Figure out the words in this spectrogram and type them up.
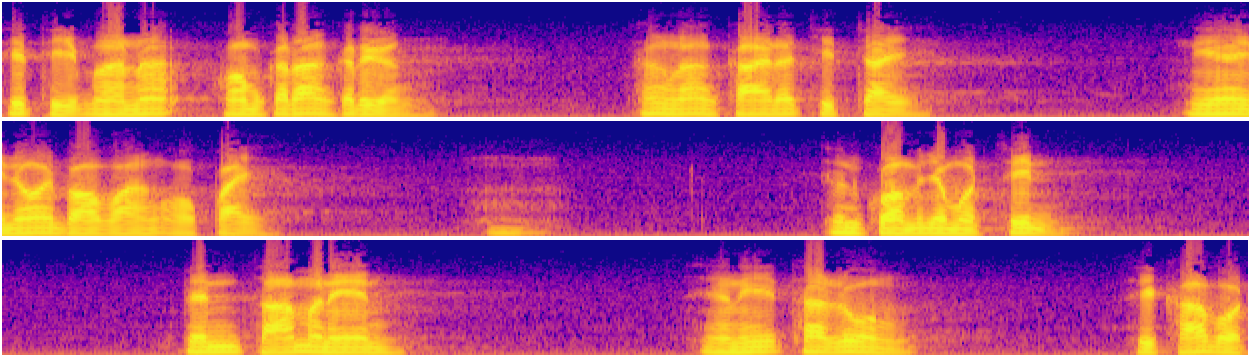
ทิฏฐิมานะความกระด้างกระเดือง ทั้งร่างกายและจิตใจ นี่ให้น้อยเบาบางออกไป จนกว่ามันจะหมดสิ้น เป็นสามเณรอย่างนี้ถ้าล่วงสิกขาบท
